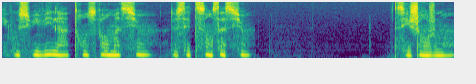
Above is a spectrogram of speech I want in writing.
Et vous suivez la transformation de cette sensation, ces changements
